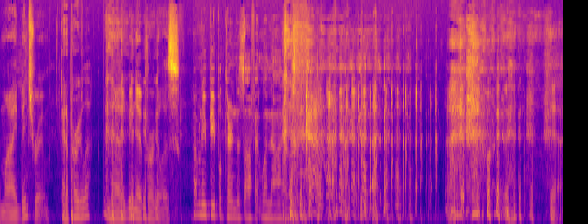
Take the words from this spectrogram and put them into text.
my bench room. And a pergola? No, there'd be no pergolas. How many people turned this off at Lanai? Yeah.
